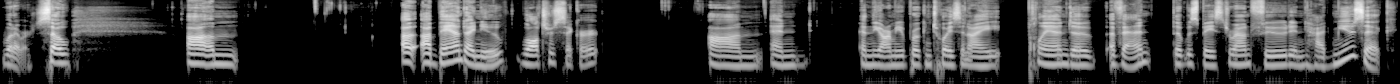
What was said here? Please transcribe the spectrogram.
whatever. So, um, a, a band I knew, Walter Sickert, um, and and the Army of Broken Toys, and I planned a event that was based around food and had music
